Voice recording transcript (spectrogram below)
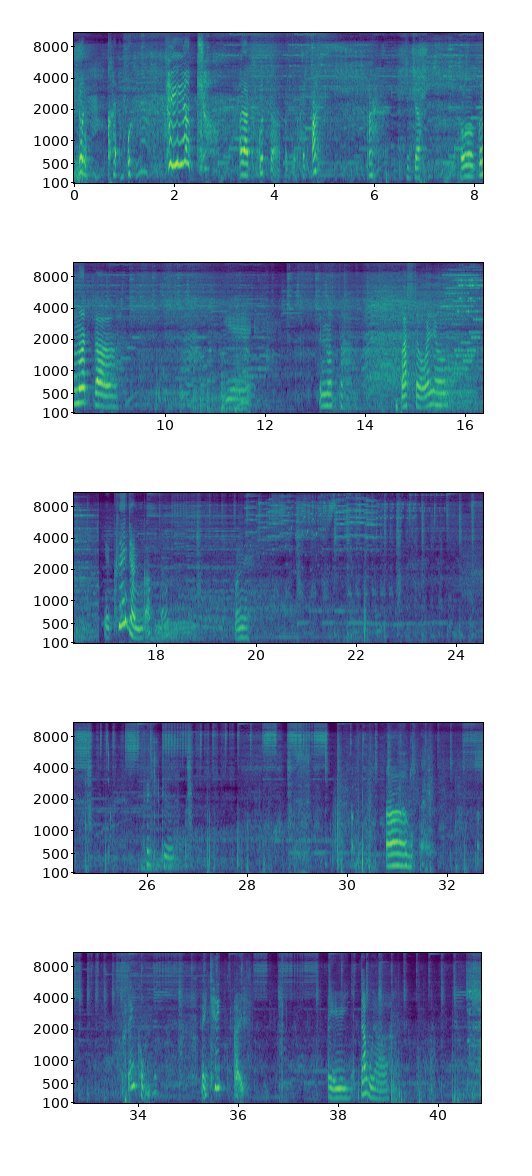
넌, 가, 어, 살려줘! 아, 나 죽었다. 어때? 아, 아, 진짜. 어, 끝났다. 예. 끝났다. 왔어, 완료. 얘 크레이지 아닌가? 맞네. 퀘스트. 아, 뭐. 프랭크 없네. 아니, 캐릭, 아이. 아니, 왜 있다고야.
